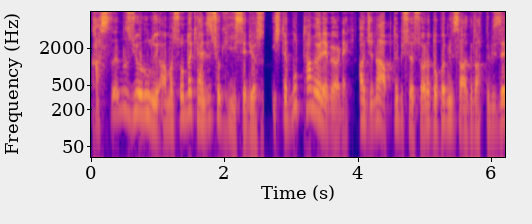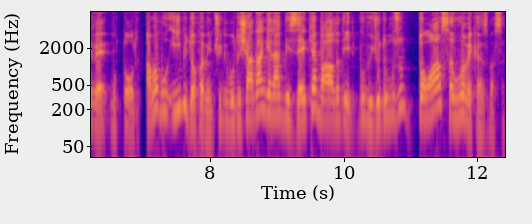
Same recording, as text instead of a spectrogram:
kaslarınız yoruluyor ama sonunda kendinizi çok iyi hissediyorsunuz. İşte bu tam öyle bir örnek. Acı ne yaptı? Bir süre sonra dopamin salgılattı bize ve mutlu olduk. Ama bu iyi bir dopamin çünkü bu dışarıdan gelen bir zevke bağlı değil. Bu vücudumuzun doğal savunma mekanizması mekanizması.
